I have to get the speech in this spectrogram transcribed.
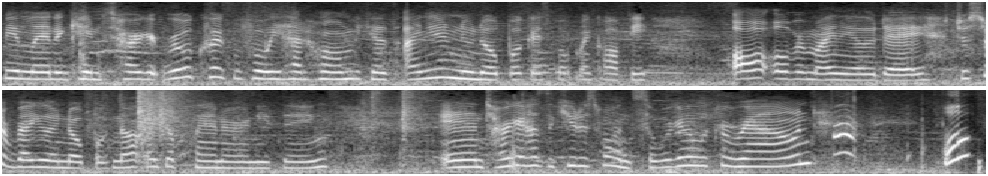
Me and Landon came to Target real quick before we head home because I need a new notebook. I spilled my coffee all over mine the other day. Just a regular notebook, not like a planner or anything. And Target has the cutest ones, so we're gonna look around. Wolf,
